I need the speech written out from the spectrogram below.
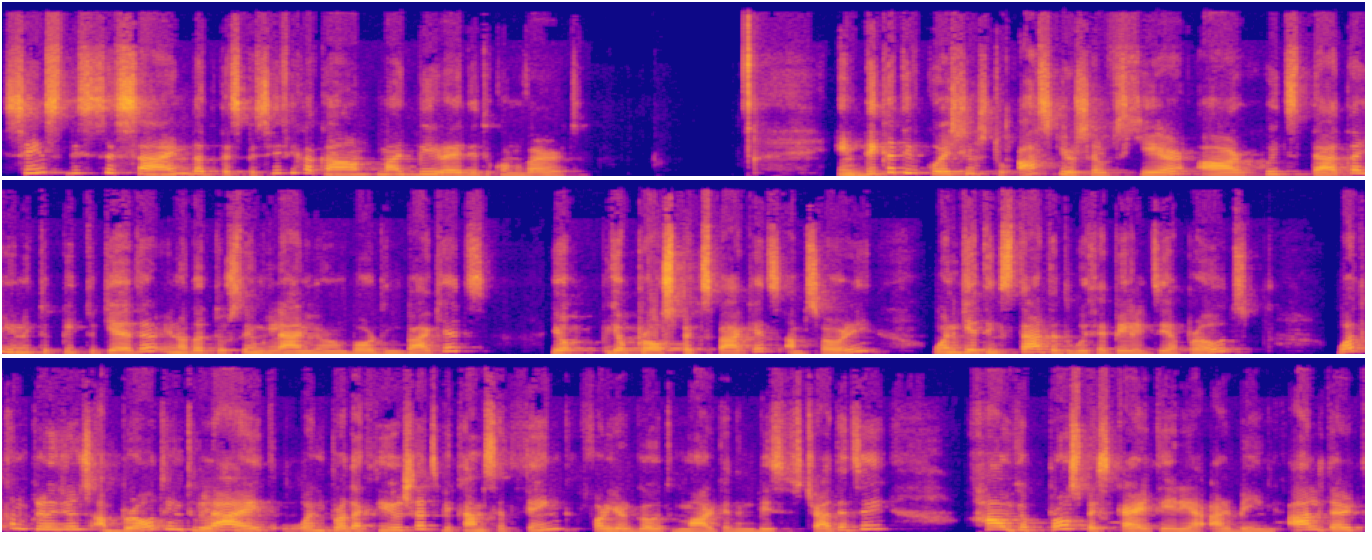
since this is a sign that the specific account might be ready to convert. Indicative questions to ask yourselves here are which data you need to put together in order to streamline your onboarding buckets, your, your prospects buckets, I'm sorry, when getting started with a PLG approach. What conclusions are brought into light when product usage becomes a thing for your go-to-market and business strategy, how your prospects criteria are being altered,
